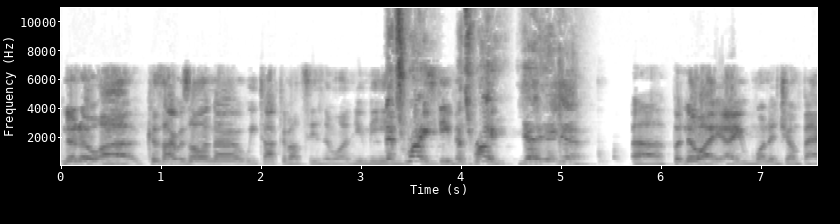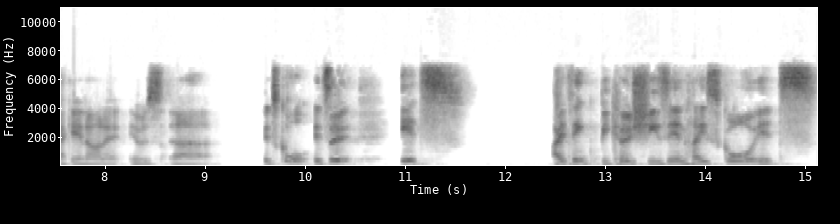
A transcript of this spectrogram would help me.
No, no, uh, because I was on. Uh, we talked about season one. You mean That's right. Steven. That's right. Yeah, yeah, yeah. Uh, but no, I, I want to jump back in on it. It was, uh, it's cool. It's a, it's, I think because she's in high school, it's,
